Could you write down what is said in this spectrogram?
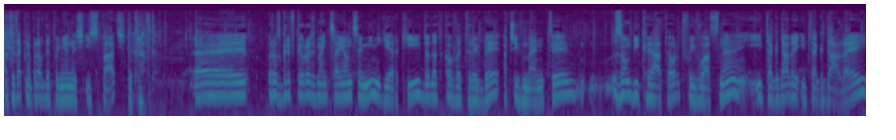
a ty tak naprawdę powinieneś iść spać. To prawda. E, rozgrywkę rozmaicające minigierki, dodatkowe tryby, achievementy, zombie kreator, twój własny i tak dalej, i tak dalej.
